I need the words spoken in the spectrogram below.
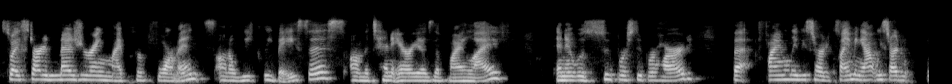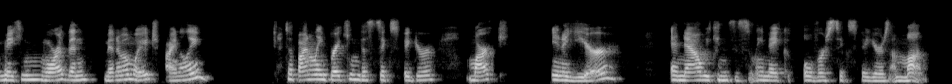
So I started measuring my performance on a weekly basis on the 10 areas of my life. And it was super, super hard. But finally, we started climbing out. We started making more than minimum wage finally, to finally breaking the six figure mark in a year. And now we consistently make over six figures a month.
